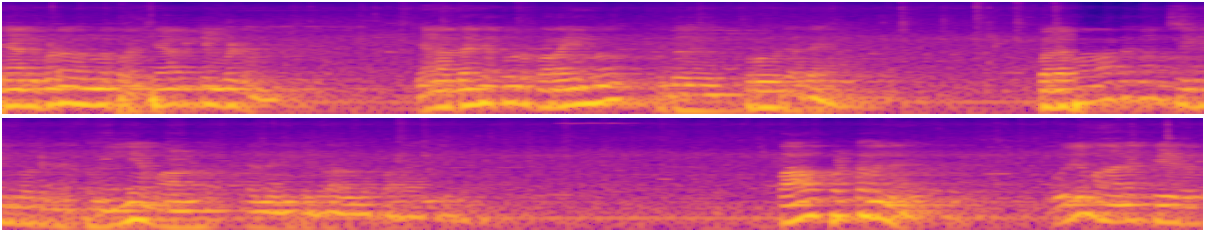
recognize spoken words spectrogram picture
ഞാൻ ഇവിടെ നിന്ന് പ്രഖ്യാപിക്കുമ്പോഴും ഞാൻ അദ്ദേഹത്തോട് പറയുന്നു ഇത് ക്രൂരതയാണ്. കൊലപാതകം ചെയ്യുന്നതിന് തുല്യമാണ് എന്ന് എനിക്ക് ഇവിടെ നിന്ന് പറയാൻ. പാവപ്പെട്ടവന് ഒരു മാനക്കേടും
